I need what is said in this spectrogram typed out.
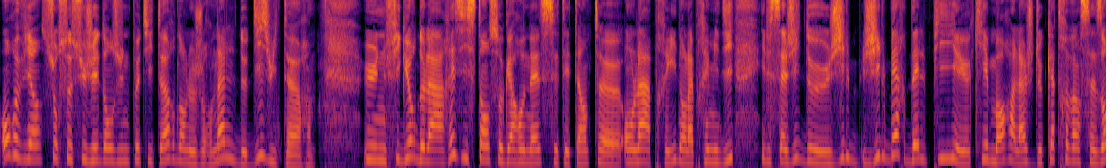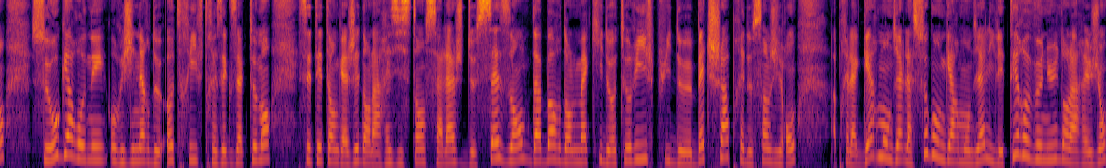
On revient sur ce sujet dans une petite heure dans le journal de 18 heures. Une figure de la résistance au Garonnaises s'est éteinte, euh, on l'a appris dans l'après-midi. Il s'agit de Gilbert Delpy euh, qui est mort à l'âge de 96 ans. Ce Haut-Garonnais, originaire de Haute-Rive très exactement, s'était engagé dans la résistance à l'âge de 16 ans, d'abord dans le maquis de Haute-Rive, puis de Betcha près de Saint-Giron. Après la guerre mondiale, la seconde guerre mondiale, il était revenu dans la région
